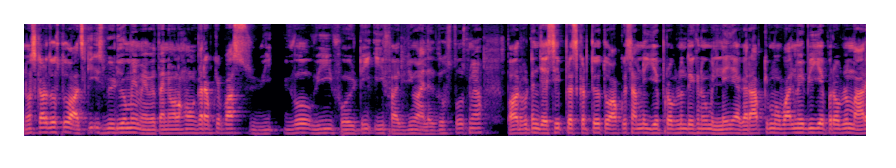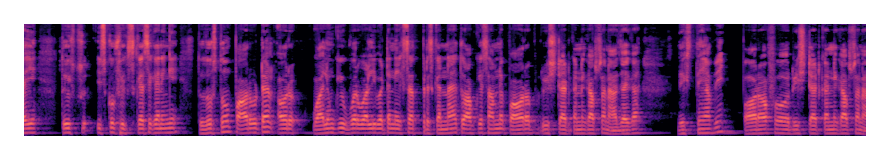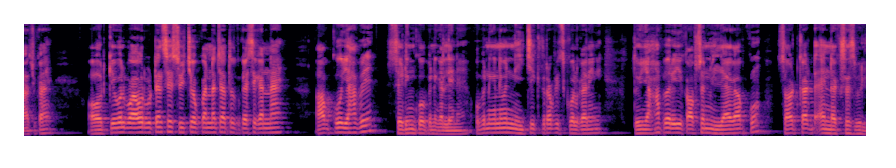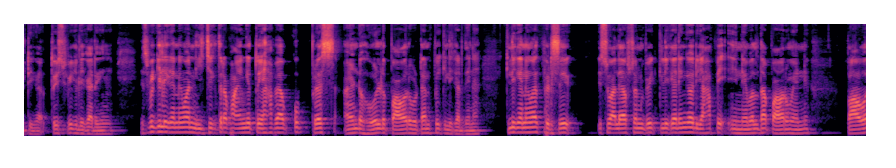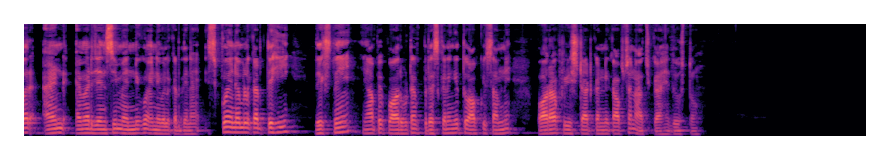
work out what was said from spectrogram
नमस्कार दोस्तों आज की इस वीडियो में मैं बताने वाला हूँ अगर आपके पास Vivo V forty E five G mobile है दोस्तों उसमें आप पावर बटन जैसे ही प्रेस करते हो तो आपके सामने ये प्रॉब्लम देखने को मिल रही है। अगर आपके मोबाइल में भी ये प्रॉब्लम आ रही है तो इस, इसको फिक्स कैसे करेंगे? तो दोस्तों पावर बटन और वॉल्यूम के ऊपर वाली बटन एक साथ प्रेस करना है तो आपके सामने पावर ऑफ़ रिस्टार्ट करने का ऑप्शन आ जाएगा। देखते हैं यहाँ पे पावर ऑफ़ और रिस्टार्ट करने का ऑप्शन आ चुका है। और केवल पावर बटन से स्विच ऑफ़ करना चाहते हो तो कैसे करना है? आपको यहाँ पे सेटिंग को ओपन कर लेना है। ओपन करने में नीचे की तरफ़ स्क्रॉल करेंगे तो यहाँ पर एक ऑप्शन मिल जाएगा आपको शॉर्टकट एंड एक्सेसिबिलिटी का। तो इस पर क्लिक करेंगे। इस पर क्लिक करने के बाद नीचे की तरफ़ आएँगे तो यहाँ पे आपको press and hold power button पे क्लिक कर देना है। क्लिक करने के बाद फिर से इस वाले ऑप्शन पे क्लिक करेंगे और यहाँ पे enable the power menu power and emergency menu को इनेबल कर देना है। इसको इनेबल करते ही देखते हैं, यहाँ पे पावर बटन प्रेस करेंगे तो आपके सामने पावर ऑफ़ रिस्टार्ट करने का ऑप्शन आ चुका है दोस्तों।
